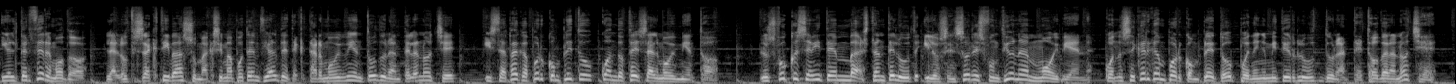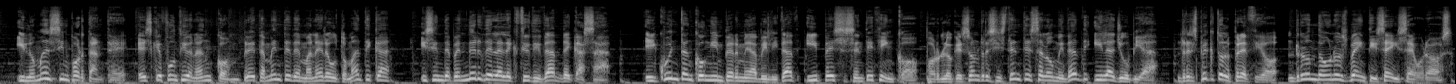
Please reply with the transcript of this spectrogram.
Y el tercer modo, la luz se activa a su máxima potencia al detectar movimiento durante la noche y se apaga por completo cuando cesa el movimiento. Los focos emiten bastante luz y los sensores funcionan muy bien. Cuando se cargan por completo pueden emitir luz durante toda la noche. Y lo más importante es que funcionan completamente de manera automática y sin depender de la electricidad de casa. y cuentan con impermeabilidad IP65, por lo que son resistentes a la humedad y la lluvia. Respecto al precio, ronda unos 26 euros.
